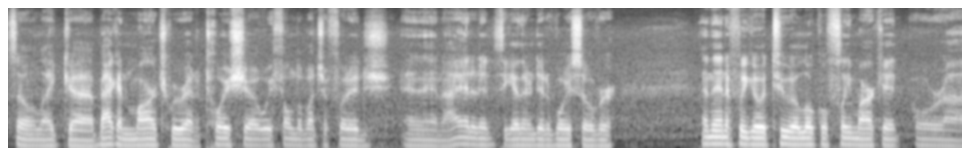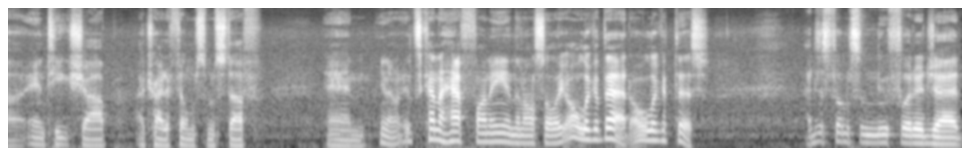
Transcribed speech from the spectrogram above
So like uh, back in March, we were at a toy show. We filmed a bunch of footage, and then I edited it together and did a voiceover. And then if we go to a local flea market or uh, antique shop, I try to film some stuff. And you know, it's kind of half funny, and then also like, oh look at that, oh look at this. I just filmed some new footage at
